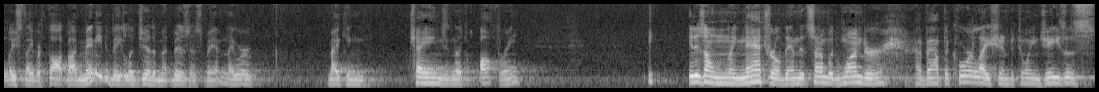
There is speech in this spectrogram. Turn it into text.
at least they were thought by many to be legitimate businessmen. They were making change in the offering. It is only natural then that some would wonder about the correlation between Jesus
